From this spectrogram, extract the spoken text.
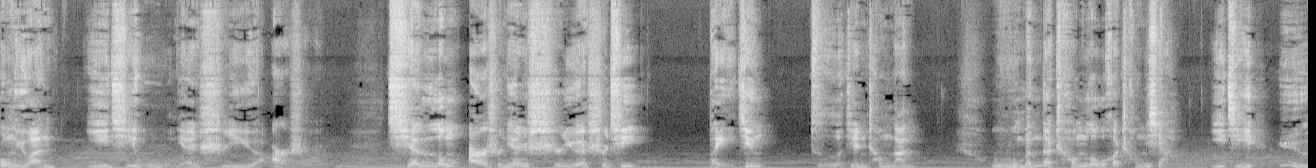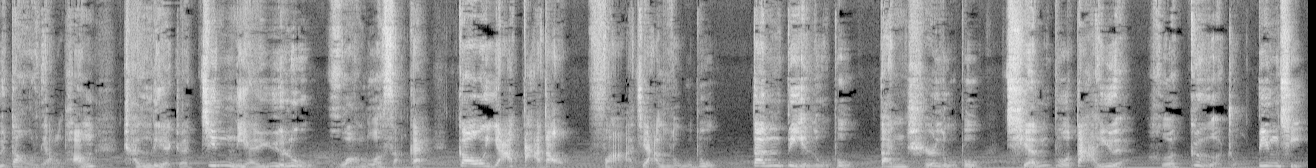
公元一七五五年十一月二十日，乾隆二十年十月十七，北京紫禁城南，午门的城楼和城下，以及御道两旁，陈列着金辇玉露、黄罗伞盖、高牙大道、法驾鲁布、单臂鲁布、单持鲁布、前部大乐和各种兵器。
